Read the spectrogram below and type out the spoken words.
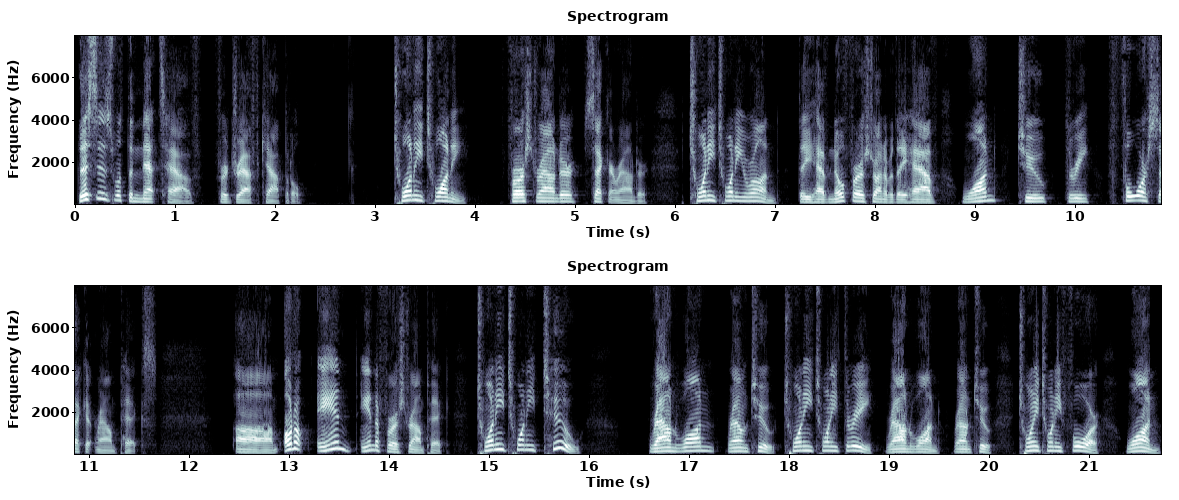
This is what the Nets have for draft capital 2020, first rounder, second rounder. 2021, they have no first rounder, but they have one, two, three, four second round picks. Um, oh no, and and a first round pick. 2022, round one, round two. 2023, round one, round two. 2024, one,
